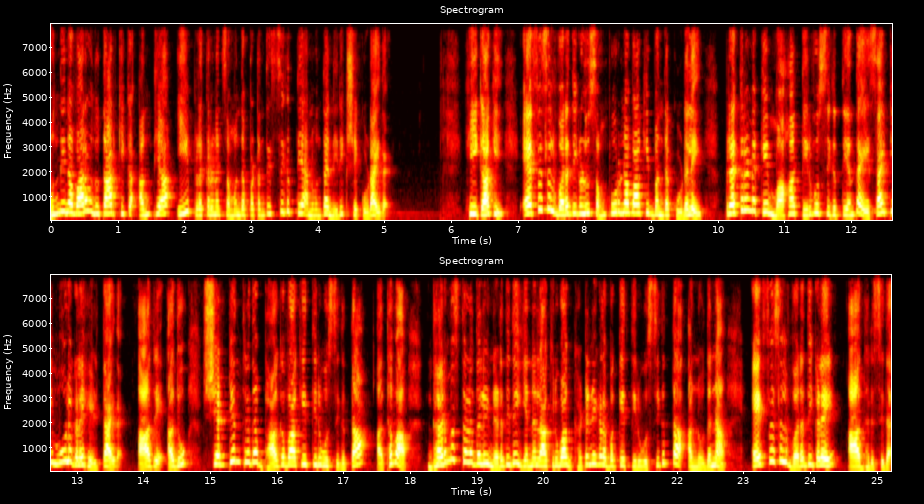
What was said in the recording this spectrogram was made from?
ಮುಂದಿನ ವಾರ ಒಂದು ತಾರ್ಕಿಕ ಅಂತ್ಯ ಈ ಪ್ರಕರಣಕ್ಕೆ ಸಂಬಂಧಪಟ್ಟಂತೆ ಸಿಗುತ್ತೆ ಅನ್ನುವಂಥ ನಿರೀಕ್ಷೆ ಕೂಡ ಇದೆ. ಹೀಗಾಗಿ ಎಫ್ ಎಸ್ ಎಲ್ ವರದಿಗಳು ಸಂಪೂರ್ಣವಾಗಿ ಬಂದ ಕೂಡಲೇ ಪ್ರಕರಣಕ್ಕೆ ಮಹಾ ತಿರುವು ಸಿಗುತ್ತೆ ಅಂತ ಎಸ್ಐಟಿ ಮೂಲಗಳೇ ಹೇಳ್ತಾ ಇದೆ. ಆದರೆ ಅದು ಷಡ್ಯಂತ್ರದ ಭಾಗವಾಗಿ ತಿರುವು ಸಿಗುತ್ತಾ ಅಥವಾ ಧರ್ಮಸ್ಥಳದಲ್ಲಿ ನಡೆದಿದೆ ಎನ್ನಲಾಗಿರುವ ಘಟನೆಗಳ ಬಗ್ಗೆ ತಿರುವು ಸಿಗುತ್ತಾ ಅನ್ನೋದನ್ನು ಎಫ್ಎಸ್ಎಲ್ ವರದಿಗಳೇ ಆಧರಿಸಿದೆ.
